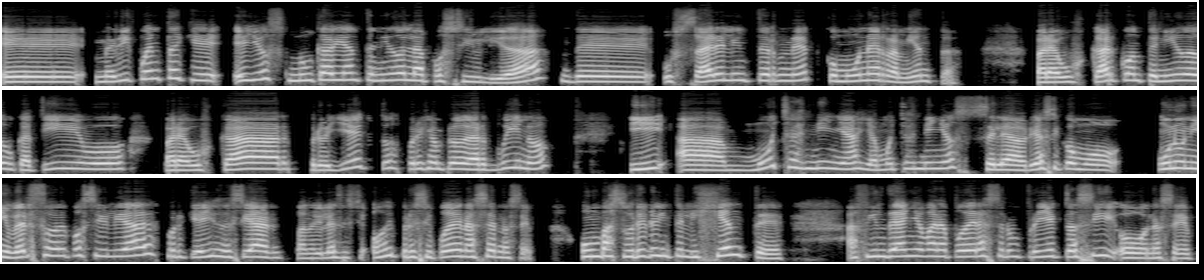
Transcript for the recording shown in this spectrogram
eh, me di cuenta que ellos nunca habían tenido la posibilidad de usar el Internet como una herramienta para buscar contenido educativo, para buscar proyectos, por ejemplo, de Arduino, y a muchas niñas y a muchos niños se les abrió así como un universo de posibilidades porque ellos decían, cuando yo les decía, hoy, pero si pueden hacer, no sé, un basurero inteligente, a fin de año van a poder hacer un proyecto así, o no sé,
